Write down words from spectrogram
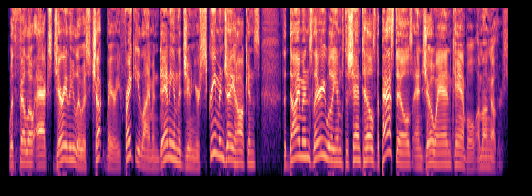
with fellow acts Jerry Lee Lewis, Chuck Berry, Frankie Lymon, Danny and the Jr., Screamin' Jay Hawkins, the Diamonds, Larry Williams, the Chantels, the Pastels, and Joanne Campbell, among others.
